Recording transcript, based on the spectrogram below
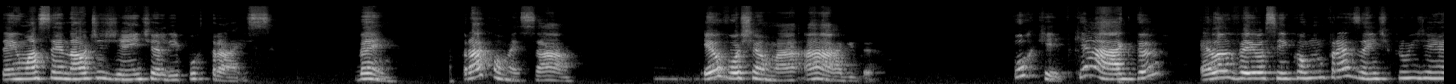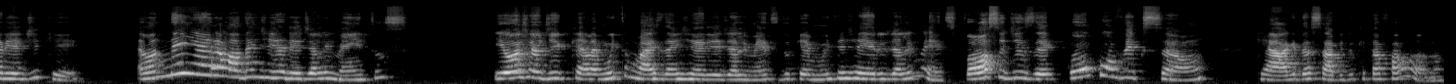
Tem um arsenal de gente ali por trás. Bem, para começar, eu vou chamar a Águida. Por quê? Porque a Águida, ela veio assim como um presente para uma engenharia de quê? Ela nem era lá da engenharia de alimentos. E hoje eu digo que ela é muito mais da engenharia de alimentos do que muito engenheiro de alimentos. Posso dizer com convicção que a Águida sabe do que está falando.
